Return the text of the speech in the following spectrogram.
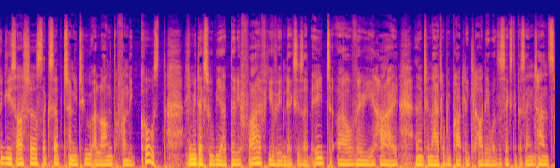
degrees Celsius, except 22 along the Fundy coast. Humidex will be at 35, UV index is at 8, uh, very high. And tonight will be partly cloudy with a 60% chance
